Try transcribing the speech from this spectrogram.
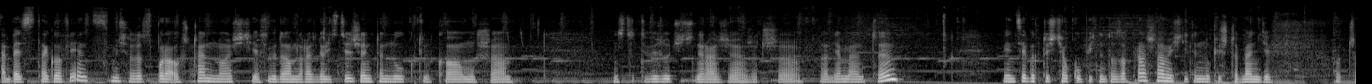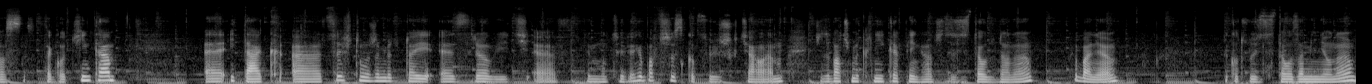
e, bez tego, więc myślę, że spora oszczędność. Ja sobie dodam na razie do listy życzeń ten look, tylko muszę niestety wyrzucić na razie rzeczy dla diamenty. Więc jakby ktoś chciał kupić, no to zapraszam, jeśli ten look jeszcze będzie podczas tego odcinka. E, I tak, e, co jeszcze możemy tutaj e, zrobić w tym motywie? Chyba wszystko, co już chciałem. Czy zobaczmy klinikę piękna, czy coś zostało dodane? Chyba nie. tylko tutaj zostało zamienione,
